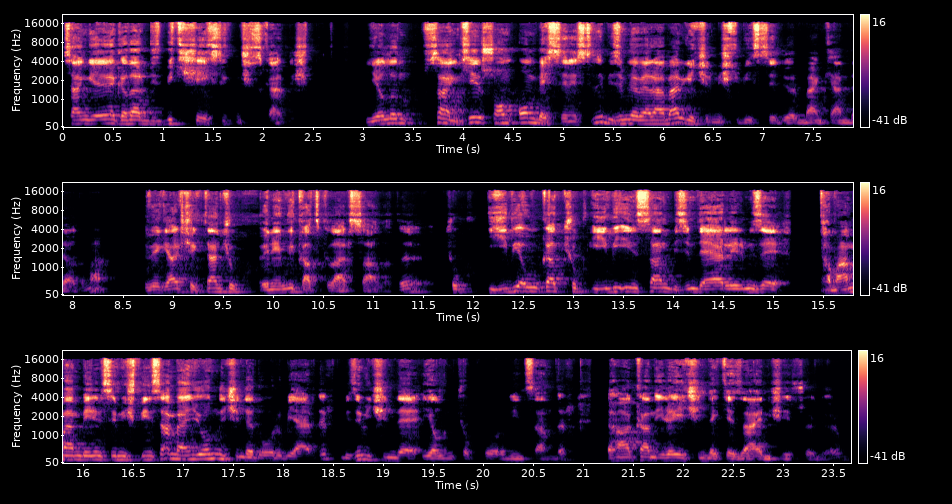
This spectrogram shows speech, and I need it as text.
Sen gelene kadar biz bir kişi eksikmişiz kardeşim. Yalın sanki son 15 senesini bizimle beraber geçirmiş gibi hissediyorum ben kendi adıma ve gerçekten çok önemli katkılar sağladı. Çok iyi bir avukat, çok iyi bir insan, bizim değerlerimize tamamen benimsemiş bir insan. Bence onun için de doğru bir yerdir. Bizim için de Yalın çok doğru bir insandır. Hakan İlay için de keza aynı şeyi söylüyorum.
